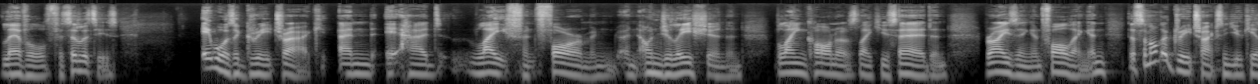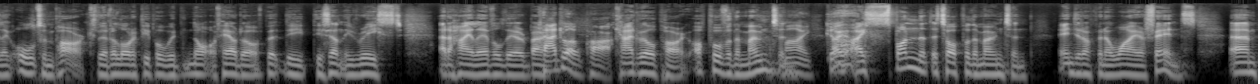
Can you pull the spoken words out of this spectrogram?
level facilities, it was a great track and it had life and form and, and, undulation and blind corners, like you said, and rising and falling. And there's some other great tracks in the UK, like Oulton Park, that a lot of people would not have heard of, but they, they certainly raced at a high level there. Back. Cadwell Park. Cadwell Park, up over the mountain. Oh my God. I, I spun at the top of the mountain ended up in a wire fence. Um,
